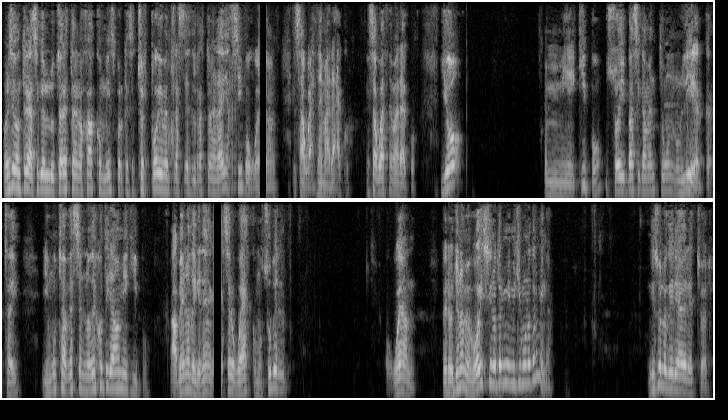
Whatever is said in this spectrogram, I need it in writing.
Mauricio Contreras, así que los luchadores están enojados con Miz porque se echó el pollo mientras el resto en el área. Sí, pues, weón. Esa weá es de maraco. Esa weá es de maraco. Yo, en mi equipo, soy básicamente un, un líder, ¿cachai? Y muchas veces no dejo tirado a mi equipo. A menos de que tenga que hacer weas como súper. Weón. Pero yo no me voy si no termina, mi equipo no termina. Y eso lo quería haber hecho él.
